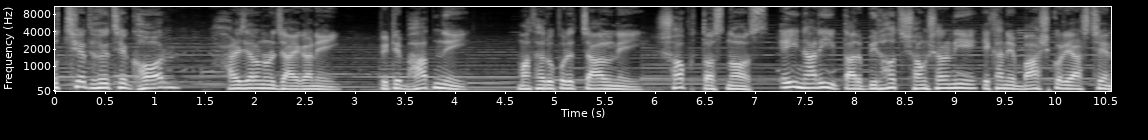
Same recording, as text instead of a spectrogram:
উচ্ছেদ হয়েছে ঘর, হাড়ে জ্বালানোর জায়গা নেই, পেটে ভাত নেই, মাথার উপরে চাল নেই, সব তসনস এই নারী তার বৃহৎ সংসার নিয়ে এখানে বাস করে আসছেন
